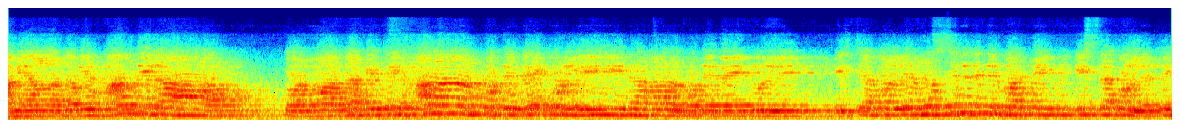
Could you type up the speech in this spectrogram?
আমি আল্লাহ তোকে মান দিলাম, তোর মাটাকে তুই হারাম করতে ব্যয় করলি না হালাল করতে ব্যয় করলি। ইচ্ছা করলে মসজিদে দিতে পারবি, ইচ্ছা করলে তুই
